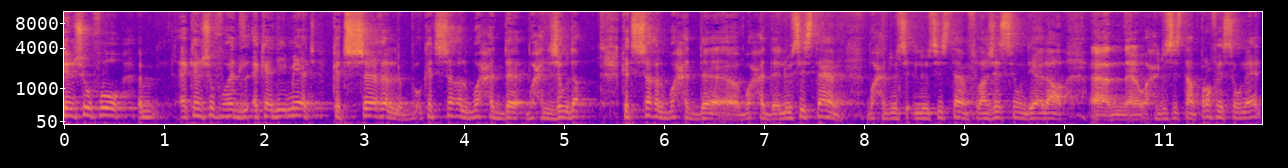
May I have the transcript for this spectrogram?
كنشوفوا كنشوفوا هذه الأكاديميات كتشتغل كتشتغل بواحد بواحد الجودة كتشتغل بواحد بواحد le système بواحد le sy- le système في لا جيستيون ديالها واحد le système professionnel.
